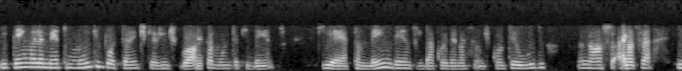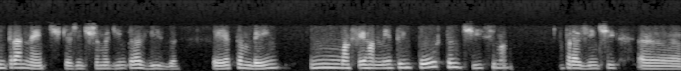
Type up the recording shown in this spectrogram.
E tem um elemento muito importante que a gente gosta muito aqui dentro, que é também dentro da coordenação de conteúdo, o nosso, a nossa intranet, que a gente chama de intravisa. É também uma ferramenta importantíssima para a gente uh,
